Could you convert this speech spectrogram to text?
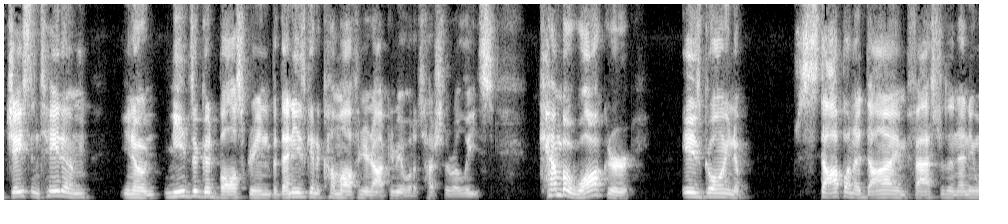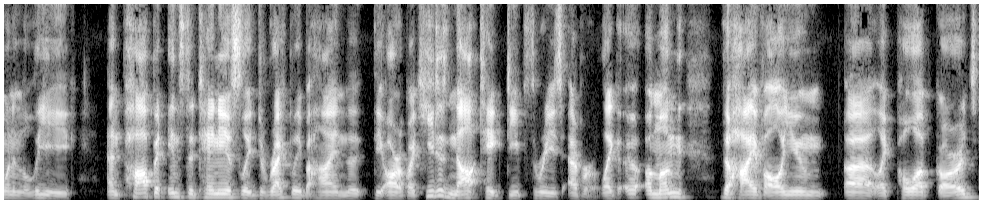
Jayson Tatum, you know, needs a good ball screen, but then he's going to come off and you're not going to be able to touch the release. Kemba Walker is going to stop on a dime faster than anyone in the league and pop it instantaneously directly behind the, the arc. Like he does not take deep threes ever. Like uh, among the high volume uh like pull up guards,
